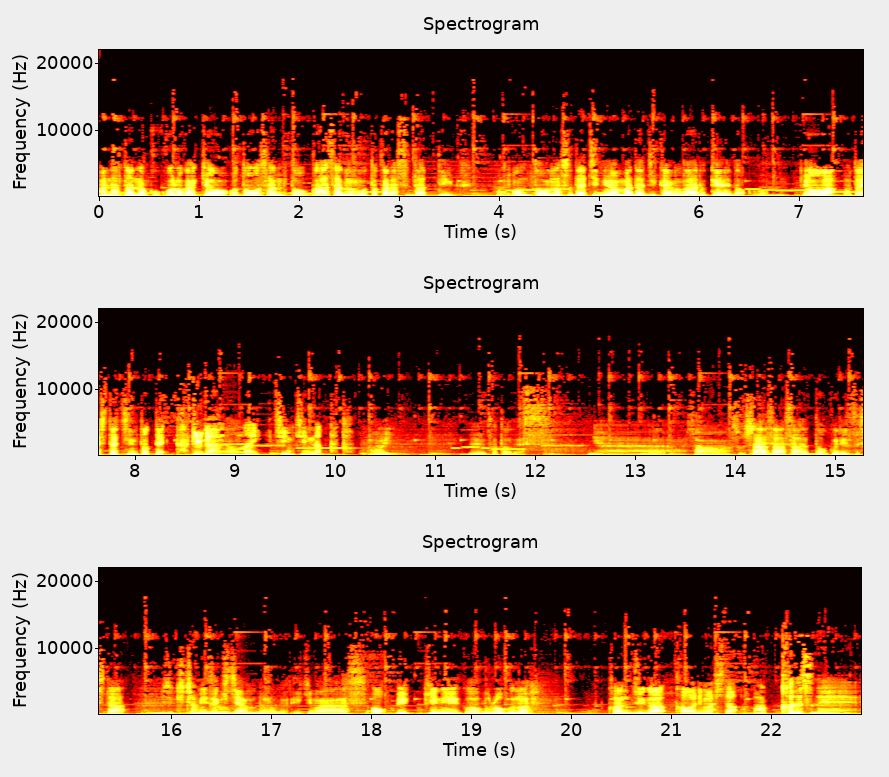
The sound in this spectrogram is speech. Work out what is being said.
あなたの心が今日お父さんとお母さんの元から巣立っていく。はい。本当の巣立ちにはまだ時間があるけれど、うん今日は私たちにとってかけがえのない一日になったはい。ということです。いやー、さあ、そして、さあさあさあ、独立した水木ちゃん。水木ちゃんブログいきます。お、一気にこうブログの感じが変わりました。真っ赤ですね。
